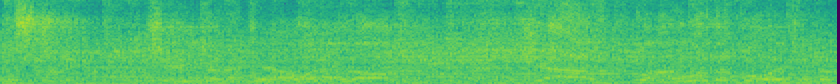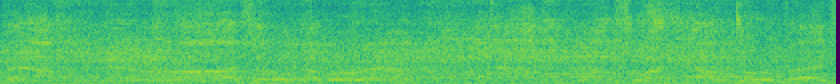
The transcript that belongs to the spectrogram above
The street She couldn't deal with it all Just fun with the boys in the back In her eyes it'll never end That's what happened to her face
